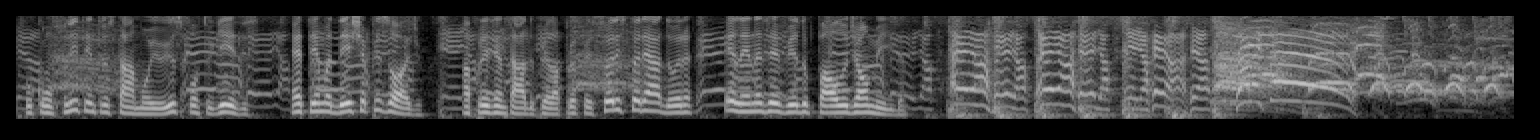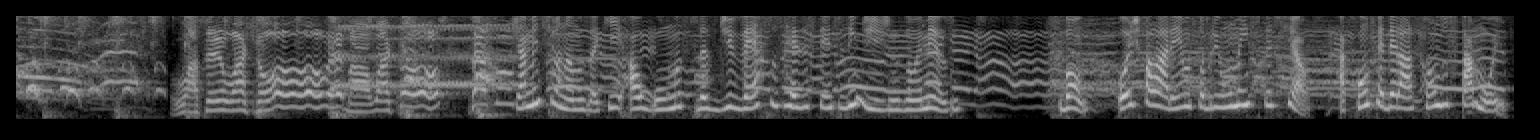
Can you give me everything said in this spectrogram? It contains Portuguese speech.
O conflito entre os Tamoio e os portugueses é tema deste episódio, apresentado pela professora historiadora Helena Azevedo Paulo de Almeida. Já mencionamos aqui algumas das diversas resistências indígenas, não é mesmo? Bom, hoje falaremos sobre uma em especial, a Confederação dos Tamoio.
